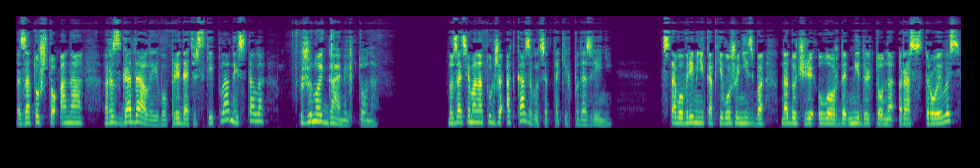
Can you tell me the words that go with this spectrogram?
за то, что она разгадала его предательские планы и стала женой Гамильтона. Но затем она тут же отказывалась от таких подозрений. С того времени, как его женитьба на дочери лорда Миддлтона расстроилась,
